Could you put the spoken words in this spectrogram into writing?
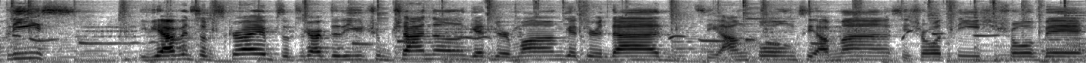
please, if you haven't subscribed, subscribe to the YouTube channel. Get your mom, get your dad, si Angkong, si Ama, si Shoti, si Shobe,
